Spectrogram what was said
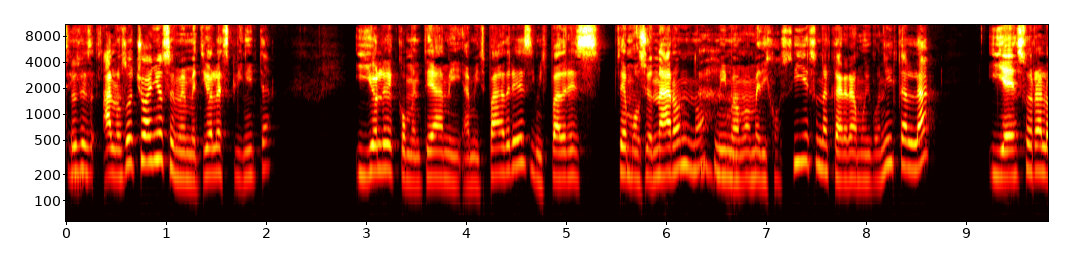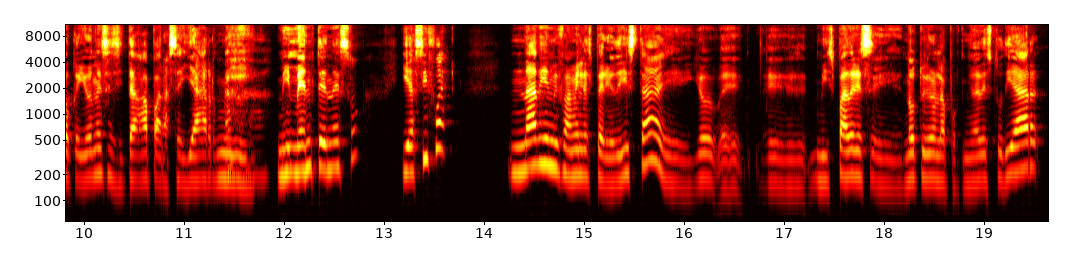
Entonces, a los ocho años se me metió la espinita y yo le comenté a, mi, a mis padres y mis padres se emocionaron, ¿no? Mi mamá me dijo, sí, es una carrera muy bonita, la. Y eso era lo que yo necesitaba para sellar mi, mi mente en eso. Y así fue. Nadie en mi familia es periodista. Eh, yo, eh, eh, mis padres no tuvieron la oportunidad de estudiar.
